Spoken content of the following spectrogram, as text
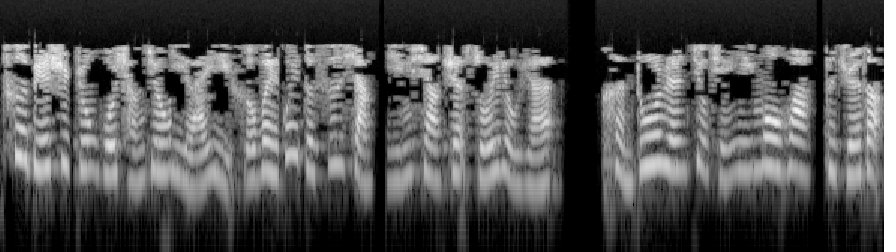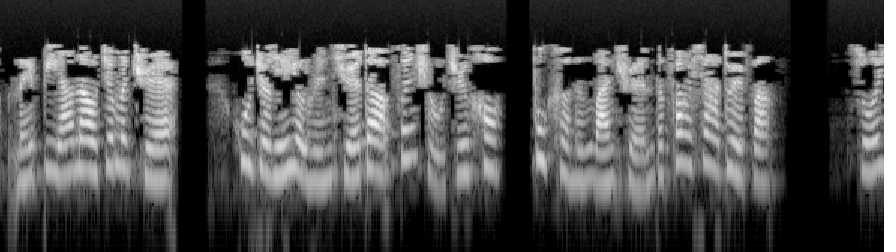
特别是中国长久以来以和为贵的思想影响着所有人，很多人就潜移默化的觉得没必要闹这么绝，或者也有人觉得分手之后不可能完全的放下对方，所以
